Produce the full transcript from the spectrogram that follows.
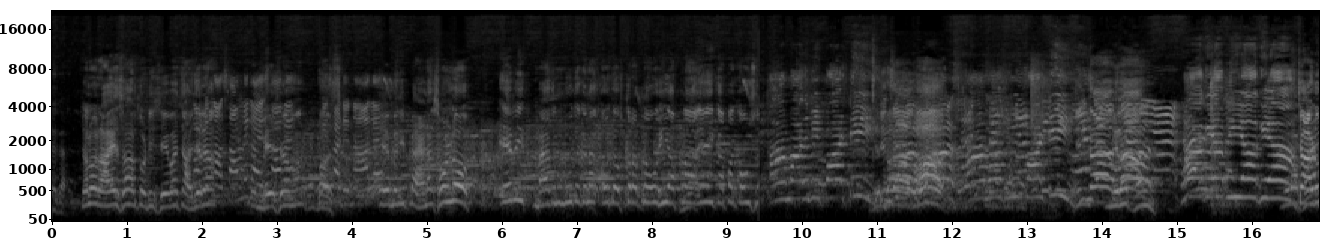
ਹੋਏਗਾ। ਚਲੋ ਰਾਏ ਸਾਹਿਬ ਤੁਹਾਡੀ ਸੇਵਾ ਚ ਹਾਜ਼ਰ ਆ। ਸਾਹਮਣੇ ਰਾਏ ਸਾਹਿਬ ਬਸ। ਇਹ ਸਾਡੇ ਨਾਲ ਹੈ। ਇਹ ਮੇਰੀ ਭੈਣ ਹੈ ਸੁਣ ਲਓ। ਇਹ ਵੀ ਮੈਂ ਤੈਨੂੰ ਮੂੰਹ ਤੇ ਕਹਿੰਦਾ ਉਹ ਦਫ਼ਤਰ ਆਪਣਾ ਉਹੀ ਆਪਣਾ ਇਹ ਇੱਕ ਆਪਾਂ ਕੌਂਸਲ ਆਮ ਆਦਮੀ ਪਾਰਟੀ। ਜਿੰਦਾਬਾਦ। ਆਮ ਆਦਮੀ ਪਾਰਟੀ। ਮੇਰਾ ਫਨ ਆ ਗਿਆ ਵੀ ਆ ਗਿਆ। ਝਾੜੂ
